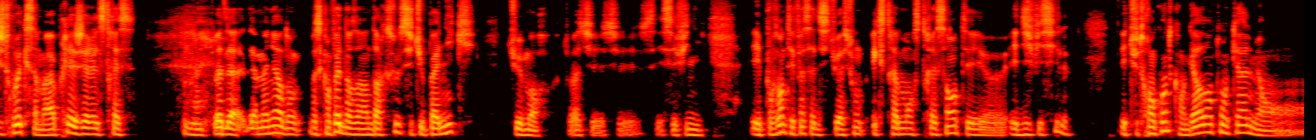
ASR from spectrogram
j'ai trouvé que ça m'a appris à gérer le stress. Tu vois, de la, de la manière dont. Parce qu'en fait, dans un Dark Souls, si tu paniques, tu es mort. Tu vois, c'est- fini. Et pourtant, tu es face à des situations extrêmement stressantes et, euh, et difficiles. Et tu te rends compte qu'en gardant ton calme et en,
